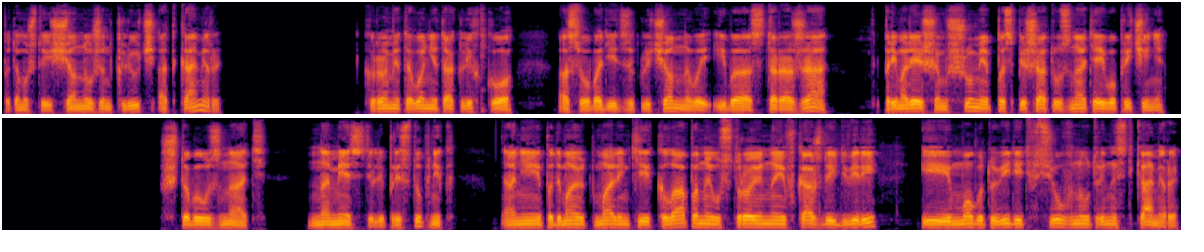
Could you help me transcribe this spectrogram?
потому что еще нужен ключ от камеры. Кроме того, не так легко освободить заключенного, ибо сторожа при малейшем шуме поспешат узнать о его причине. Чтобы узнать, на месте ли преступник, они поднимают маленькие клапаны, устроенные в каждой двери, и могут увидеть всю внутренность камеры.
